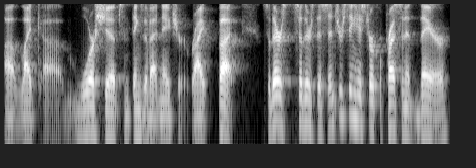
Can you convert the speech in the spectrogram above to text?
uh, like uh, warships and things of that nature, right? But so there's so there's this interesting historical precedent there.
